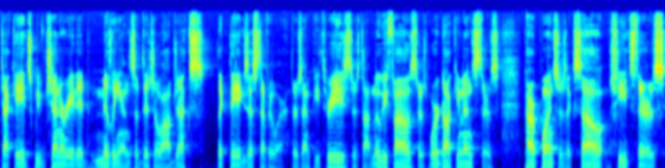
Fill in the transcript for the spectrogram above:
decades, we've generated millions of digital objects. Like they exist everywhere. There's MP3s, there's .movie files, there's Word documents, there's PowerPoints, there's Excel sheets, there's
